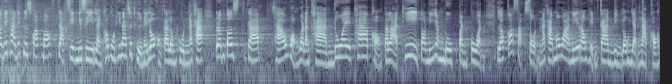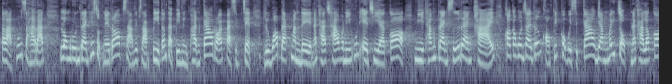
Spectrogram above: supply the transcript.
สวัสดีค่ะ นี่คือ Squawk Box จาก CNBC แหล่งข้อมูลที่น่าเชื่อถือในโลกของการลงทุนนะคะ เริ่มต้นสตาร์ทเช้าของวันอังคารด้วยภาพของตลาดที่ตอนนี้ยังดูปั่นป่วน แล้วก็สับสนนะคะ เมื่อวานนี้เราเห็นการดิ่งลงอย่างหนักของตลาดหุ้นสหรัฐ ลงรุนแรงที่สุดในรอบ 33 ปี ตั้งแต่ปี 1987 หรือว่า Black Monday นะคะเช้าวันนี้หุ้นเอเชียก็มีทั้งแรงซื้อแรงขายความกังวลใจเรื่องของพิษโควิด -19 ยังไม่จบนะคะแล้วก็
